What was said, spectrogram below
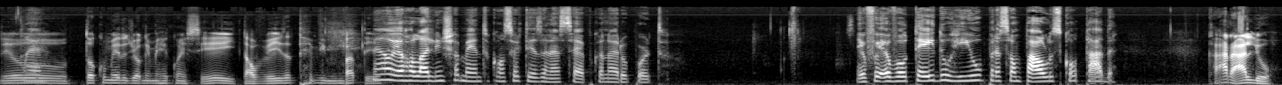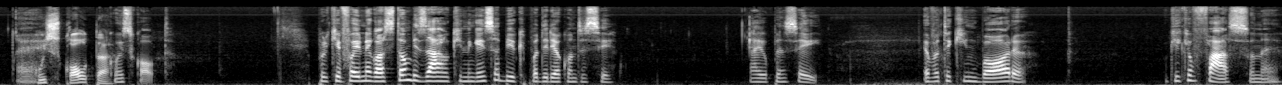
Eu É. tô com medo de alguém me reconhecer e talvez até vir me bater. Não, ia rolar linchamento, com certeza, nessa época, no aeroporto. Eu, fui, eu voltei do Rio pra São Paulo escoltada, Caralho. É. Com escolta. com escolta. Porque foi um negócio tão bizarro que ninguém sabia o que poderia acontecer. Aí eu pensei, eu vou ter que ir embora. O que que eu faço, né?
